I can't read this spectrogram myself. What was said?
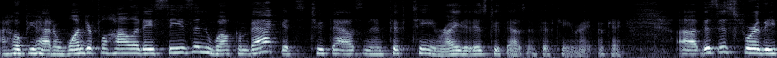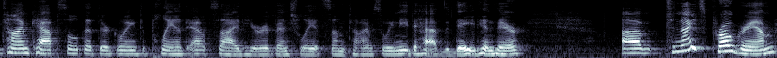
I hope you had a wonderful holiday season. Welcome back. It's 2015, right? It is 2015, right? Okay. Uh, this is for the time capsule that they're going to plant outside here eventually at some time, so we need to have the date in there. Um, tonight's program,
